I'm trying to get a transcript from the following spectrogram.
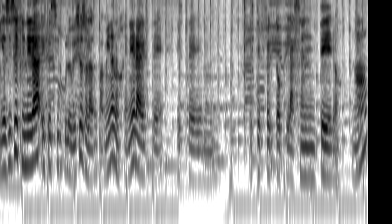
Y así se genera este círculo vicioso. La dopamina nos genera este, este, este efecto placentero, ¿no?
